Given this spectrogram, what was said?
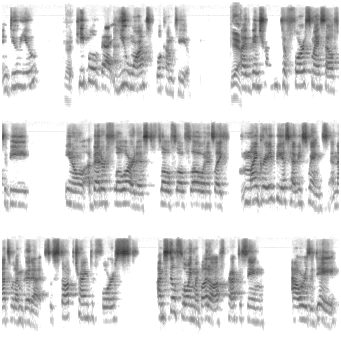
and do you, the people that you want will come to you. Yeah I've been trying to force myself to be, you know, a better flow artist, flow, flow, flow. And it's like my gravy is heavy swings, and that's what I'm good at. So stop trying to force. I'm still flowing my butt off, practicing hours a day,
